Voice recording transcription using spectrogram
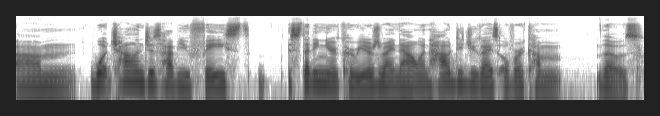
um, what challenges have you faced studying your careers right now and how did you guys overcome those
